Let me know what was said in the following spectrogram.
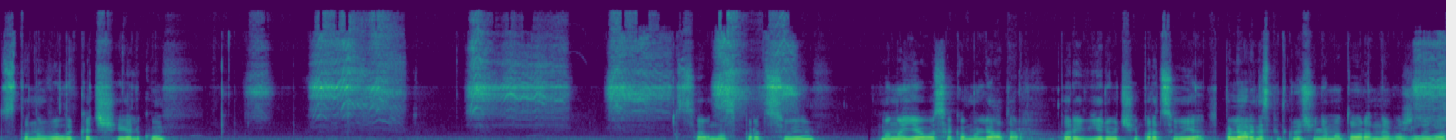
встановили качельку. Це в нас працює. У мене є ось акумулятор. Перевірю, чи працює. Полярність підключення мотора не важлива.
